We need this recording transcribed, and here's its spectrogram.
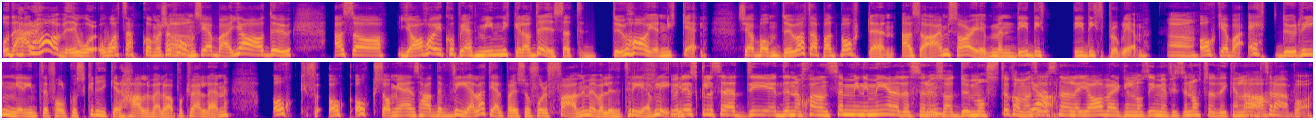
Och det här har vi i vår WhatsApp-konversation. Ja. Så jag bara, ja du, alltså jag har ju kopierat min nyckel av dig så att du har ju en nyckel. Så jag bara, om du har tappat bort den, alltså I'm sorry men det är ditt, det är ditt problem. Ja. Och jag bara, ett, du ringer inte folk och skriker halv elva på kvällen. Och, och också om jag ens hade velat hjälpa dig så får du fan i mig vara lite trevlig. Var det skulle säga, att det, dina chanser minimerades när du sa att du måste komma. Mm. Ja. Så snälla jag har verkligen låst in mig. Finns det något sätt vi kan lösa Ja. det här på?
